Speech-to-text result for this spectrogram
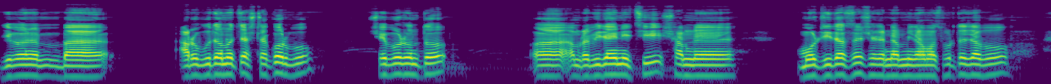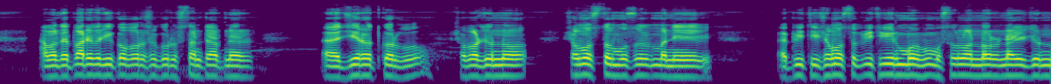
জীবন বা আরও বোঝানোর চেষ্টা করব। সে পর্যন্ত আমরা বিদায় নিচ্ছি। সামনে মসজিদ আছে, সেখানে আমি নামাজ পড়তে যাব। আমাদের পারিবারিক কবর গোরস্থানটা আপনার জিয়ারত করব। সবার জন্য সমস্ত মুসল মানে পৃথিবী সমস্ত পৃথিবীর মুসলমান নরনারীর জন্য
